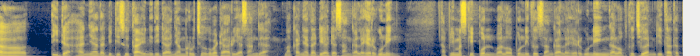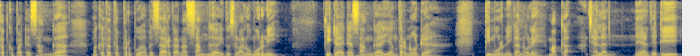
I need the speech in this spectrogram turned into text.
uh, tidak hanya tadi di suta ini tidak hanya merujuk kepada Arya Sangga, makanya tadi ada Sangga leher kuning. Tapi meskipun walaupun itu sangga leher kuning, kalau tujuan kita tetap kepada sangga, maka tetap berbuah besar karena sangga itu selalu murni. Tidak ada sangga yang ternoda, dimurnikan oleh maga jalan. Ya, jadi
